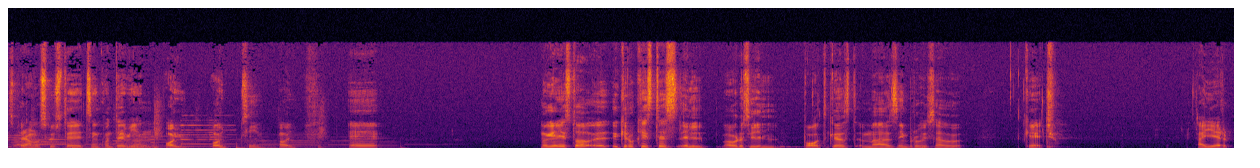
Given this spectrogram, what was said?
esperamos que usted se encuentre bien hoy, hoy, sí, hoy. Eh, ok, esto, eh, creo que este es el, ahora sí, el podcast más improvisado que he hecho. Ayer,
